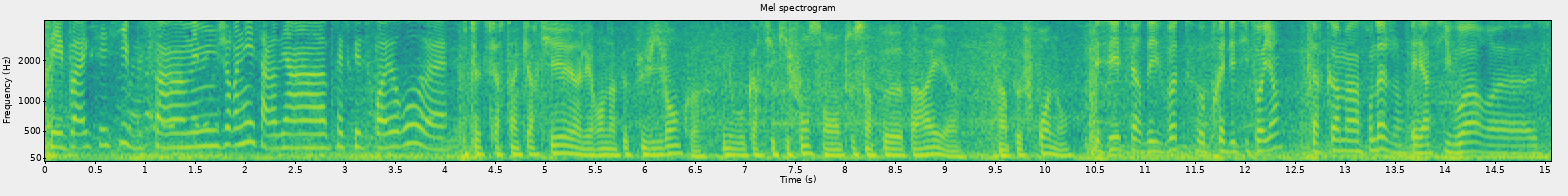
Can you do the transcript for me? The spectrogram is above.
C'est pas accessible. Enfin, même une journée, ça revient à presque 3 euros. euh. Peut-être certains quartiers à les rendre un peu plus vivants, quoi. Les nouveaux quartiers qui font sont tous un peu pareils, euh, un peu froids, non? Essayer de faire des votes auprès des citoyens, faire comme un sondage et ainsi voir euh, ce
